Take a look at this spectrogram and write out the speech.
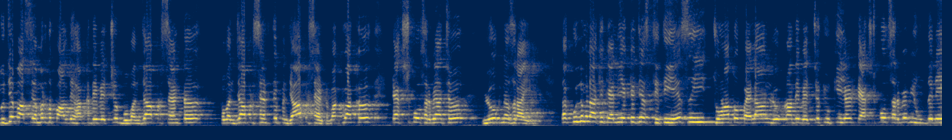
ਦੂਜੇ ਪਾਸੇ ਅਮਰਤਪਾਲ ਦੇ ਹੱਕ ਦੇ ਵਿੱਚ 52% 51% ਤੇ 50% ਵੱਖ-ਵੱਖ ਟੈਕਸਟ ਪੋਲ ਸਰਵੇਆਂ 'ਚ ਲੋਕ ਨਜ਼ਰ ਆਏ ਤਾਂ ਕੁੱਲ ਮਿਲਾ ਕੇ ਕਹਿ ਲਈਏ ਕਿ ਜੇ ਸਥਿਤੀ ਇਹ ਸੀ ਚੋਣਾਂ ਤੋਂ ਪਹਿਲਾਂ ਲੋਕਾਂ ਦੇ ਵਿੱਚ ਕਿਉਂਕਿ ਜਿਹੜੇ ਟੈਕਸਟ ਪੋਲ ਸਰਵੇ ਵੀ ਹੁੰਦੇ ਨੇ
